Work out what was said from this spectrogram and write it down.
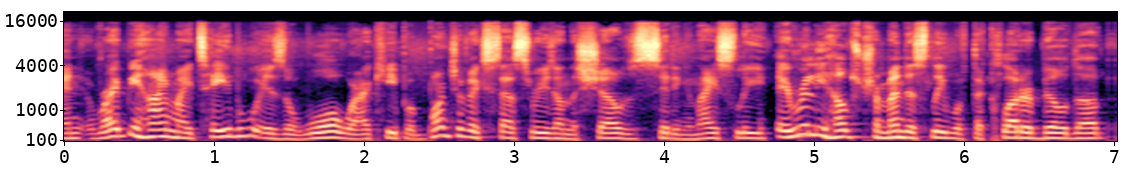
And right behind my table is a wall where I keep a bunch of accessories on the shelves sitting nicely. It really helps tremendously with the clutter buildup.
